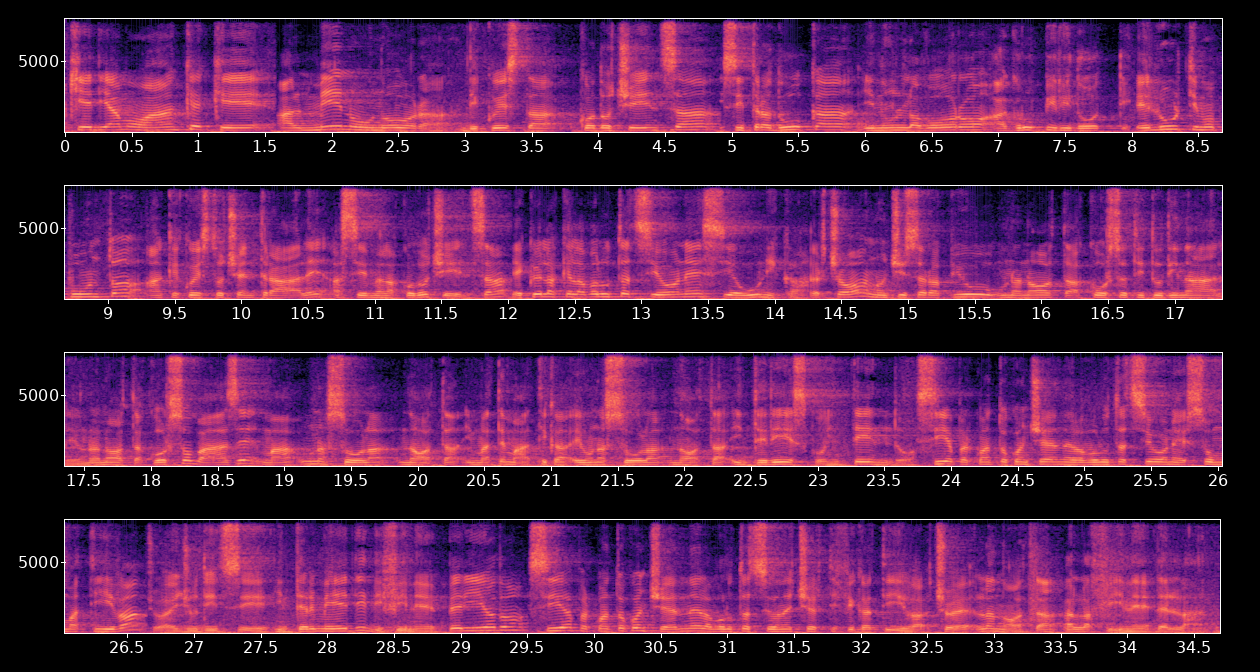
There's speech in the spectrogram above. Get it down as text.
Chiediamo anche che almeno un'ora di questa codocenza si traduca in un lavoro a gruppi ridotti. E l'ultimo punto, anche questo centrale, assieme alla codocenza, è quella che la valutazione sia unica. Perciò non ci sarà più una nota corso attitudinale una nota corso base, ma una sola nota in matematica e una sola nota in tedesco. Intendo sia per quanto concerne la valutazione sommativa, cioè i giudizi intermedi di fine fine periodo, sia per quanto concerne la valutazione certificativa, cioè la nota alla fine dell'anno.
